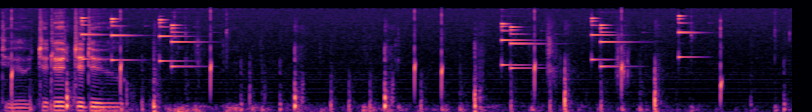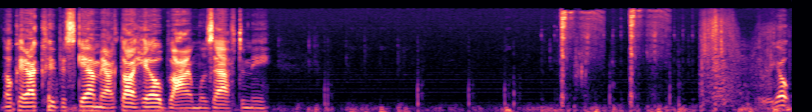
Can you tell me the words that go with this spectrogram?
Do do do do do. Okay, that creeper scared me. I thought Herobrine was after me. There we go.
